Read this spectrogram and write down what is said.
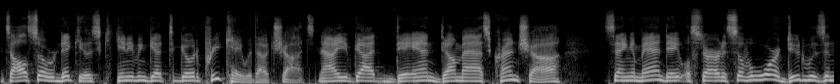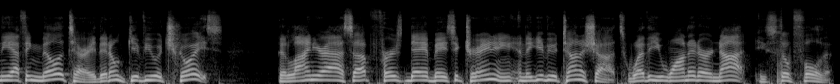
It's also ridiculous. You can't even get to go to pre-K without shots. Now you've got Dan dumbass Crenshaw saying a mandate will start a civil war. Dude was in the effing military. They don't give you a choice. They line your ass up first day of basic training and they give you a ton of shots, whether you want it or not. He's still full of it.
